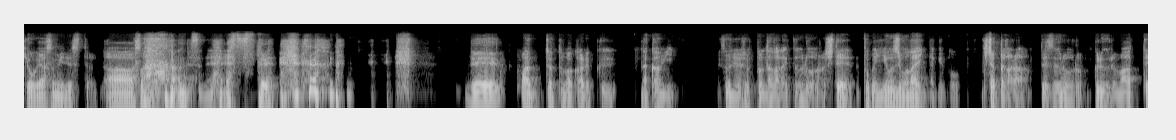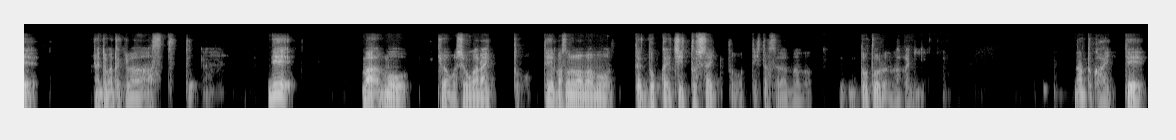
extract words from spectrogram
今日お休みですって言われて、ああ、そうなんですね。つって。で、まあ、ちょっとまあ軽く中身、そのショップの中だけうろうろして、特に用事もないんだけど、来ちゃったから、とりあえずうろうろ、ぐるぐる回って、あじゃあまた来ます、つって。で、まあもう今日はもうしょうがないと思って、まあそのままもう、どっかでじっとしたいと思ってひたすらあの、ドトールの中に、なんとか入って、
